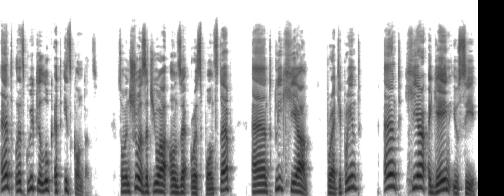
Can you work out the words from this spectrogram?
and let's quickly look at its contents. So ensure that you are on the response tab and click here pretty print and here again you see,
